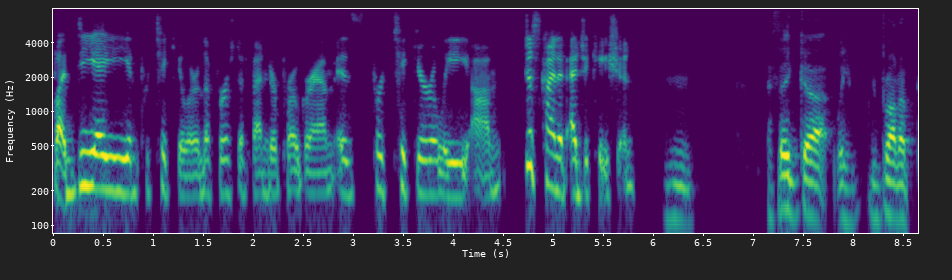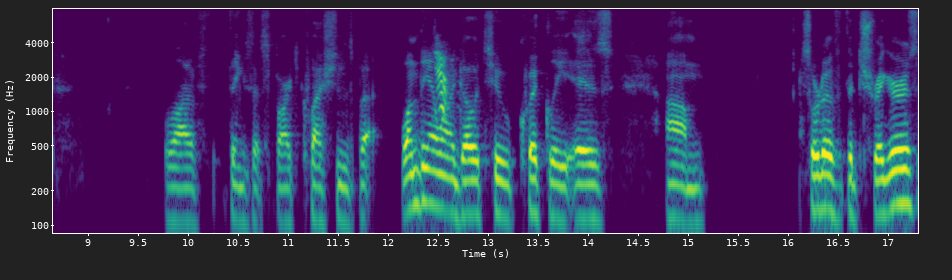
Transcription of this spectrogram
but DAE in particular, the first offender program, is particularly um, just kind of education. Mm-hmm. I think uh, we, brought up a lot of things that sparked questions, but one thing I yeah. want to go to quickly is um, sort of the triggers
